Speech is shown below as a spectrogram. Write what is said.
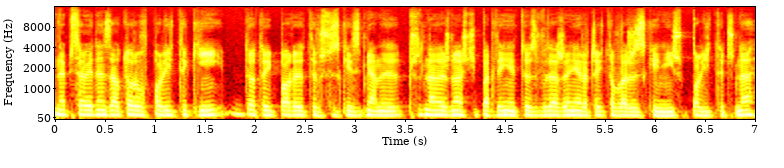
napisał jeden z autorów polityki, do tej pory te wszystkie zmiany przynależności partyjnej to jest wydarzenie raczej towarzyskie niż polityczne.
